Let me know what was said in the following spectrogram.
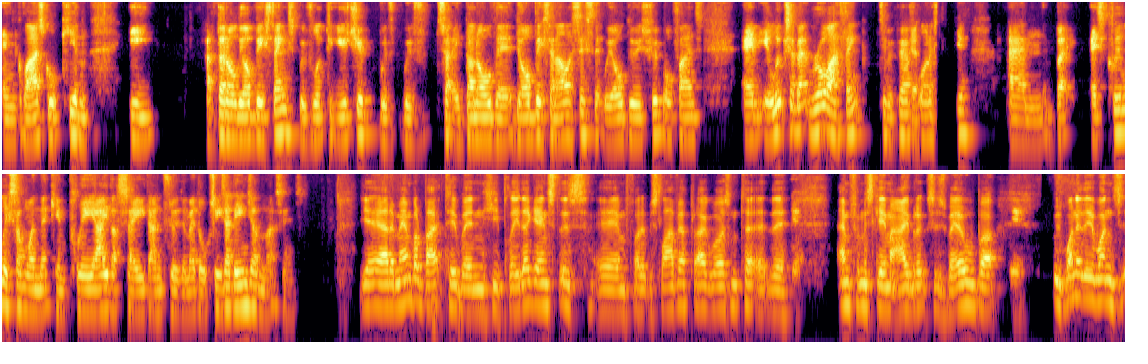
in Glasgow. Kyran, he, I've done all the obvious things. We've looked at YouTube. We've we've sort of done all the the obvious analysis that we all do as football fans. And um, he looks a bit raw, I think, to be perfectly yeah. honest with you. Um, but it's clearly someone that can play either side and through the middle. So he's a danger in that sense. Yeah, I remember back to when he played against us um, for it was Slavia Prague, wasn't it? At the yeah. Infamous game at Ibrox as well. But yeah. it was one of the ones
